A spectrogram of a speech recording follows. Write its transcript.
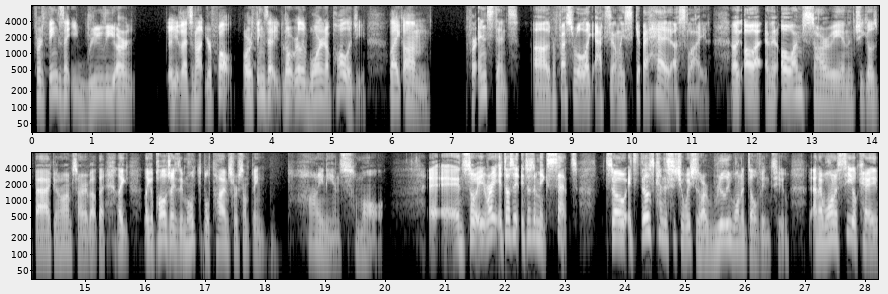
for things that you really aren't eh, that's not your fault or things that don't really warrant an apology. Like um for instance, uh, the professor will like accidentally skip ahead a slide. And like, oh, and then oh, I'm sorry, and then she goes back and oh, I'm sorry about that. Like, like apologizing multiple times for something tiny and small, and so it right, it doesn't it doesn't make sense. So it's those kinds of situations I really want to delve into, and I want to see okay,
